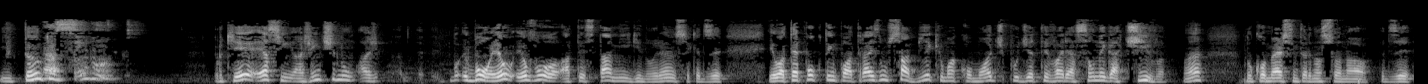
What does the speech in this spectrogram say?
E tanto... Ah, sem dúvida. Porque, é assim, a gente não... A, Bom, eu, eu vou atestar a minha ignorância, quer dizer, eu até pouco tempo atrás não sabia que uma commodity podia ter variação negativa né, no comércio internacional. Quer dizer,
